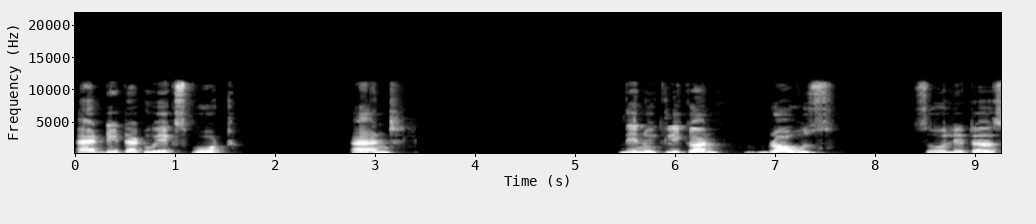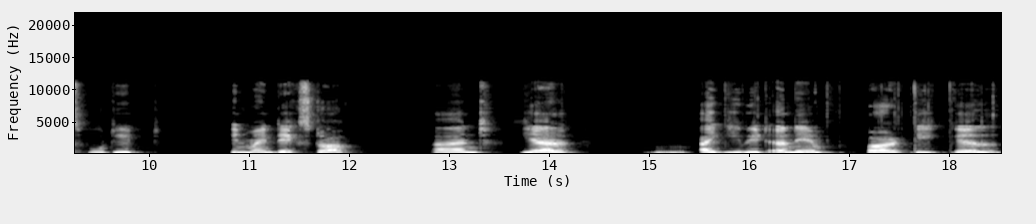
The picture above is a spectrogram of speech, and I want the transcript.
add data to export and then we click on browse. So let us put it in my desktop and here I give it a name particle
